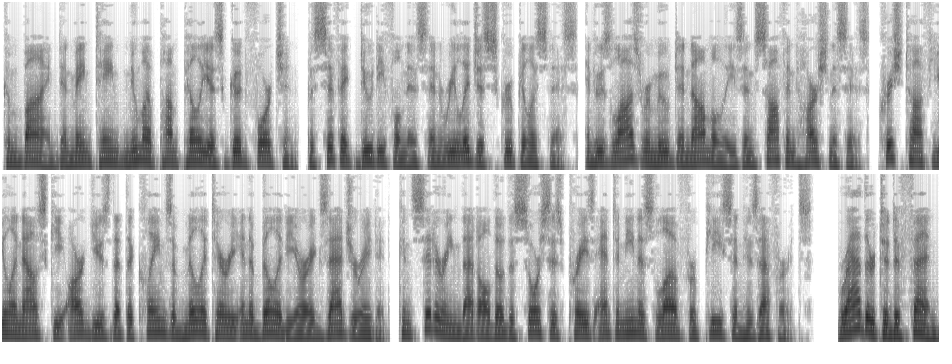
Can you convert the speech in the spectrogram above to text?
combined and maintained Numa Pompilius good fortune, pacific dutifulness and religious scrupulousness, and whose laws removed anomalies and softened harshnesses. Krzysztof Ulanowski argues that the claims of military inability are exaggerated, considering considering that although the sources praise Antoninus' love for peace and his efforts, rather to defend,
